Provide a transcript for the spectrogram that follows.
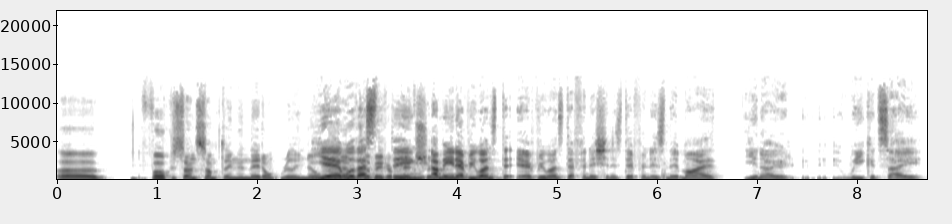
uh, focused on something and they don't really know. yeah, the, well, that's the the, bigger thing. picture. I mean, everyone's de- everyone's definition is different, isn't it? My, you know, we could say,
